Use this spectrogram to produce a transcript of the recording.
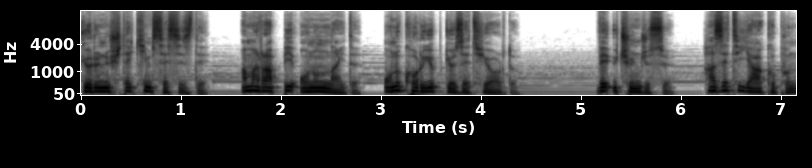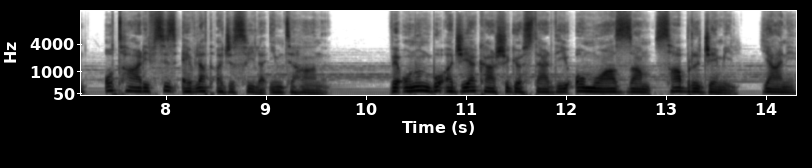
görünüşte kimsesizdi ama Rabbi onunlaydı, onu koruyup gözetiyordu. Ve üçüncüsü, Hz. Yakup'un o tarifsiz evlat acısıyla imtihanı ve onun bu acıya karşı gösterdiği o muazzam sabrı cemil yani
